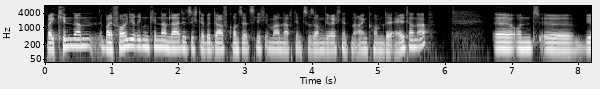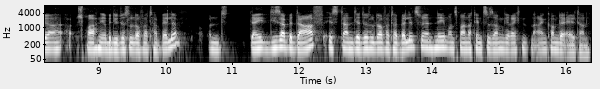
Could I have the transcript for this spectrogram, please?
bei Kindern, bei volljährigen Kindern leitet sich der Bedarf grundsätzlich immer nach dem zusammengerechneten Einkommen der Eltern ab. Äh, und äh, wir sprachen hier über die Düsseldorfer Tabelle. Und der, dieser Bedarf ist dann der Düsseldorfer Tabelle zu entnehmen, und zwar nach dem zusammengerechneten Einkommen der Eltern.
